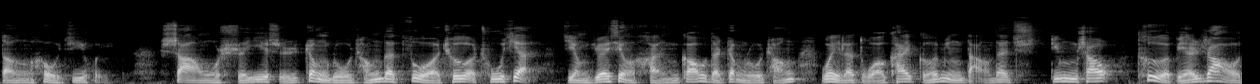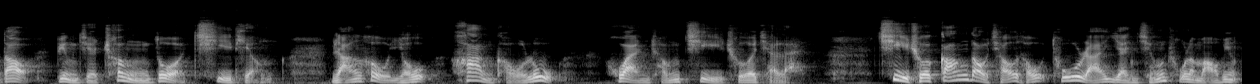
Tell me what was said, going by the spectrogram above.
等候机会。上午十一时，郑汝成的坐车出现。警觉性很高的郑汝成，为了躲开革命党的盯梢。特别绕道，并且乘坐汽艇，然后由汉口路换乘汽车前来。汽车刚到桥头，突然引擎出了毛病，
